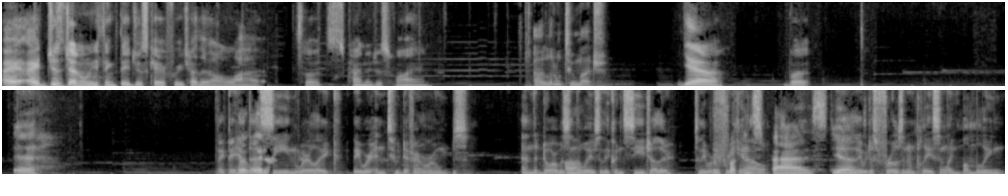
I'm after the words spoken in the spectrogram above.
I I just generally think they just care for each other a lot, so it's kind of just fine. a little too much. Yeah, but eh. Like they had But that later- scene where like they were in two different rooms, and the door was in the Oh. way, so they couldn't see each other. So they were They freaking out. spazzed. Yeah. Yeah. they were just frozen in place and like mumbling.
